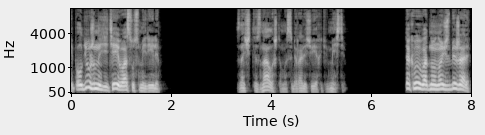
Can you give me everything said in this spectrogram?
и полдюжины детей вас усмирили. Значит, ты знала, что мы собирались уехать вместе. Так вы в одну ночь сбежали.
